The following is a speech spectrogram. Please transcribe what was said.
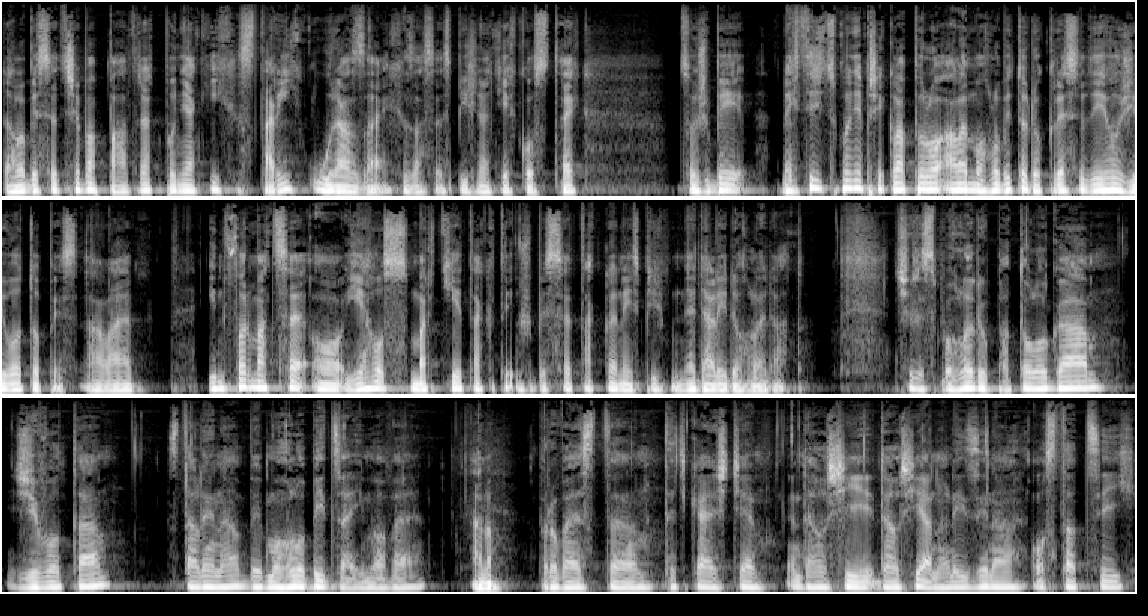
Dalo by se třeba pátrat po nějakých starých úrazech, zase spíš na těch kostech, což by, nechci říct úplně překvapilo, ale mohlo by to dokreslit jeho životopis, ale informace o jeho smrti, tak ty už by se takhle nejspíš nedali dohledat. Čili z pohledu patologa života Stalina by mohlo být zajímavé. Ano provést eh, teďka ještě další, další analýzy na ostatcích.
